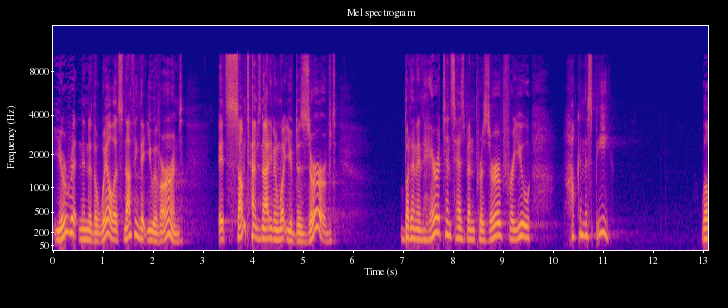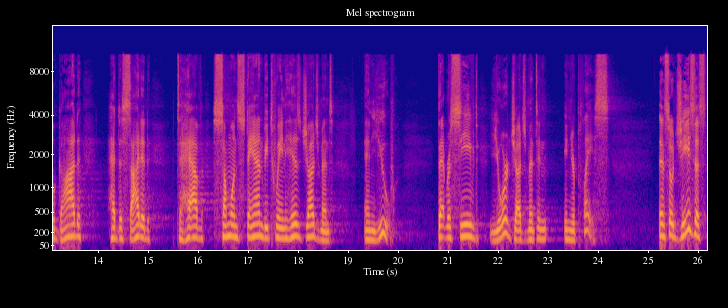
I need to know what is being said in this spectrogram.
You're written into the will, it's nothing that you have earned. It's sometimes not even what you've deserved, but an inheritance has been preserved for you. How can this be? Well, God had decided to have someone stand between his judgment and you that received your judgment in, in your place. And so, Jesus,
